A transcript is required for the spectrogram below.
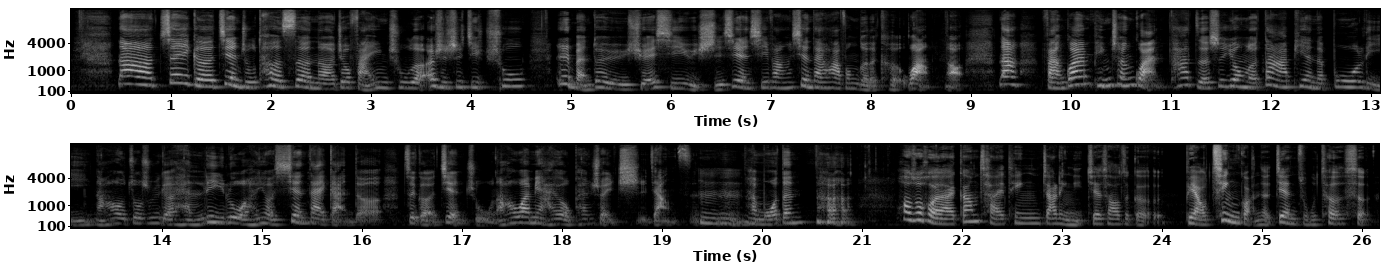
那这个建筑特色呢，就反映出了二十世纪初日本对于学习与实现西方现代化风格的渴望啊、哦，那反观平城馆，它则是用了大片的玻璃，然后做出一个很利落、很有现代感的这个建筑，然后外面还有喷水池，这样子，嗯嗯，很摩登。话说回来，刚才听嘉玲你介绍这个表庆馆的建筑特色。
